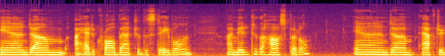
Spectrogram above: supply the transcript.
and um, I had to crawl back to the stable, and I made it to the hospital, and um, after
